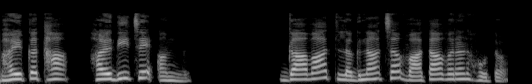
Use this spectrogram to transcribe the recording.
भयकथा हळदीचे अंग. गावात लग्नाचं वातावरण होतं.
